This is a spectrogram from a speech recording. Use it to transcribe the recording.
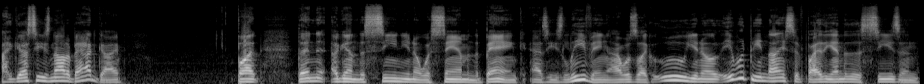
I guess he's not a bad guy. But then again, the scene, you know, with Sam in the bank as he's leaving, I was like, ooh, you know, it would be nice if by the end of the season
